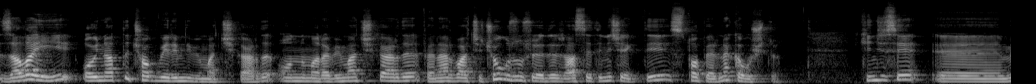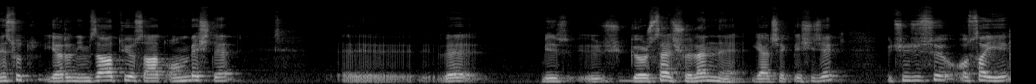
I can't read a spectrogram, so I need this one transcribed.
Zalai'yi oynattı. Çok verimli bir maç çıkardı. 10 numara bir maç çıkardı. Fenerbahçe çok uzun süredir hasretini çekti. Stoperine kavuştu. İkincisi e, Mesut yarın imza atıyor saat 15'te e, ve bir e, görsel şölenle gerçekleşecek. Üçüncüsü Osayi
